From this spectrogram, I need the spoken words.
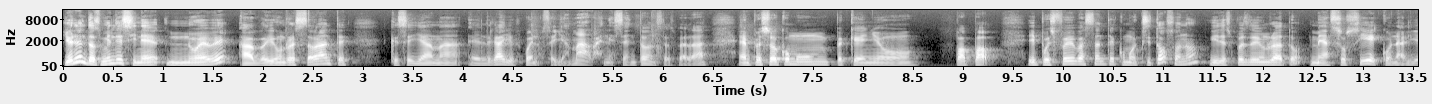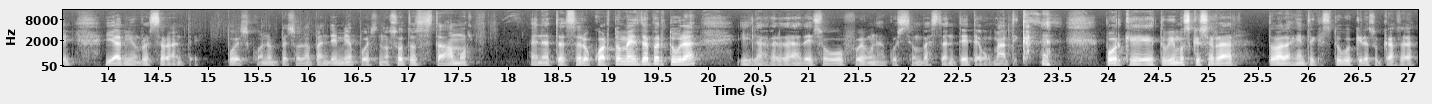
Yo en el 2019 abrí un restaurante que se llama El Gallo. Bueno, se llamaba en ese entonces, ¿verdad? Empezó como un pequeño pop-up y pues fue bastante como exitoso, ¿no? Y después de un rato me asocié con alguien y había un restaurante. Pues cuando empezó la pandemia, pues nosotros estábamos en el tercer o cuarto mes de apertura y la verdad eso fue una cuestión bastante traumática porque tuvimos que cerrar toda la gente que estuvo aquí a su casa.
